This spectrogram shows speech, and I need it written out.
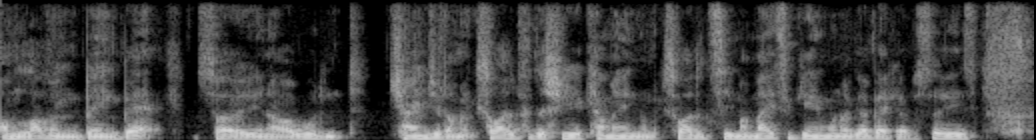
I'm loving being back. So, you know, I wouldn't change it. I'm excited for this year coming. I'm excited to see my mates again when I go back overseas.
